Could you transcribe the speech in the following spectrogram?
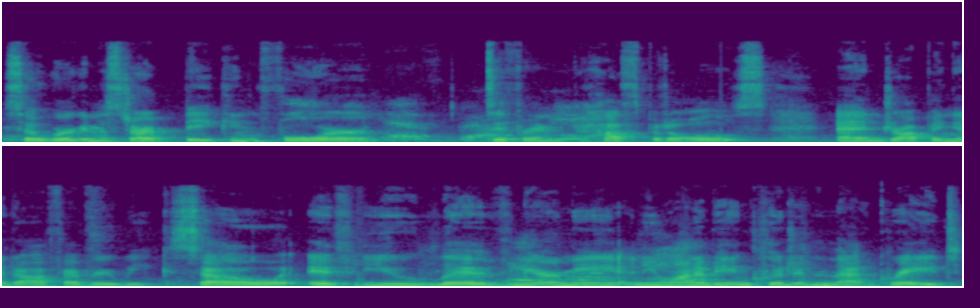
So we're to start baking for different hospitals and dropping it off every week. So if you live near me and you want to be included in that, great.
